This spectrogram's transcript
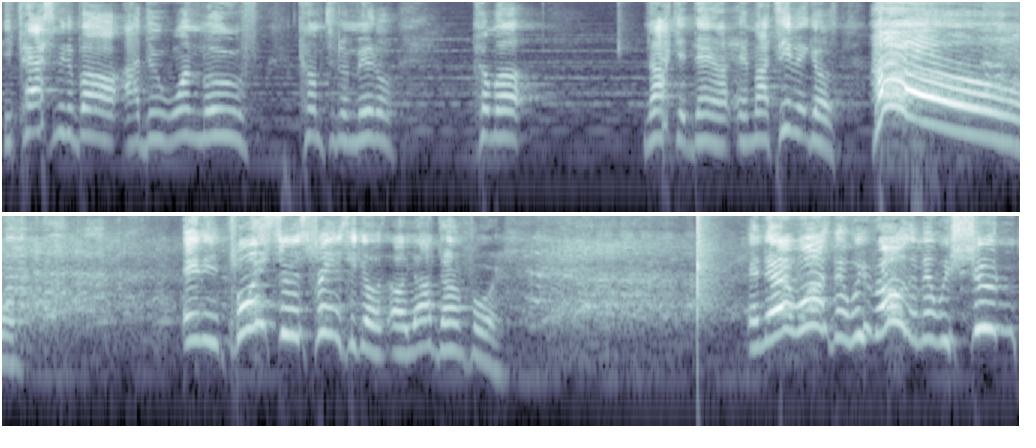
He passes me the ball. I do one move, come to the middle, come up, knock it down. And my teammate goes, Ho! and he points to his friends. He goes, Oh, y'all done for. and there it was, man. We rolling, man. We shooting,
